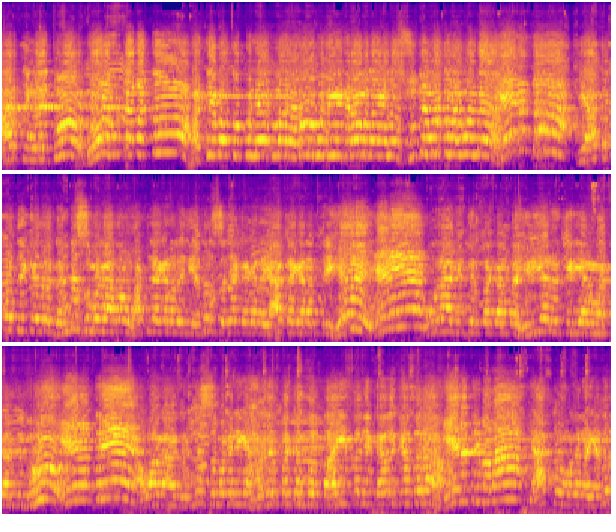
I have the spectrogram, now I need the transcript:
ಆರ್ ತಿಂಗಳಾಯ್ತು. ಹಟ್ಟಿ ಬಂತು ಪುಣ್ಯಾತ್ಮರ ಗ್ರಾಮದಾಗ ಗ್ರಾಮದಾಗೆಲ್ಲ ಹೊಟ್ಲಾಗ್ಯಾನಲ್ಲ ಇದು ಎದುರು ಸಜಕ್ಕಾಗಲ್ಲ ಯಾಕಾಗ್ಯಾನ ಅಂತ ಹೇಳಿ. ಹೇಳಿ. ಊರಾಗಿದ್ದಿರ್ತಕ್ಕಂತ ಹಿರಿಯರು ಕಿರಿಯರು ಮಾತಾಡ್ತಿದ್ರು. ಏನಂತ್ರಿ? ಅವಾಗ ಆ ಗಂಡಸ ಮಗನಿಗೆ ಹರಿದಿರ್ತಕ್ಕಂತ ತಾಯಿ ತಂದೆ ಕರೆದ ಕೇಳ್ತಾರ. ಏನಂತ್ರಿ ಬಾಬಾ? ಯಾಕೋ ಮಗನ ಎದರ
